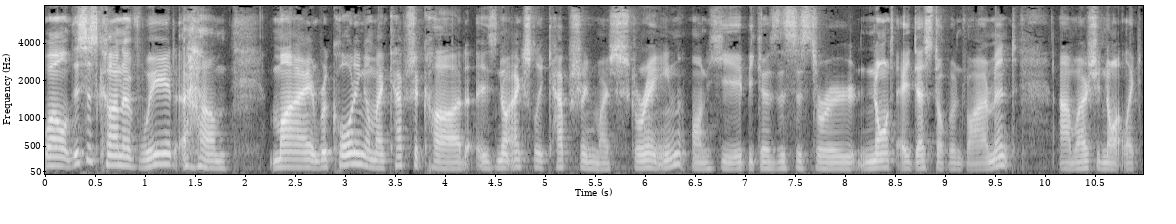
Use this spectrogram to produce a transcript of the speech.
Well, this is kind of weird. Um, my recording on my capture card is not actually capturing my screen on here because this is through not a desktop environment. Um, we're actually not like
